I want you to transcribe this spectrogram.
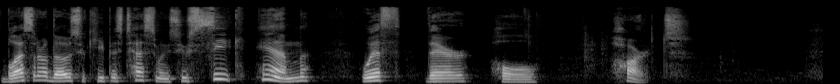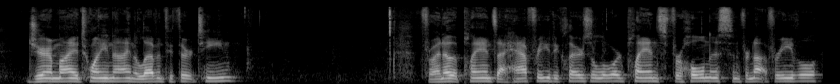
Blessed are those who keep his testimonies, who seek him with their whole heart. Jeremiah 29, 11 through 13. For I know the plans I have for you, declares the Lord plans for wholeness and for not for evil,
